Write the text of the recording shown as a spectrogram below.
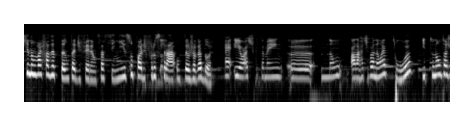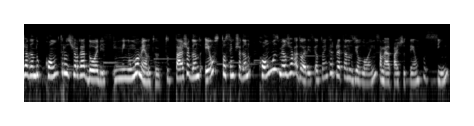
que não vai fazer tanta diferença assim, e isso pode frustrar o teu jogador. É, e eu acho que também ah, não, a narrativa não é tua e tu não tá jogando contra os jogadores em nenhum momento. Tu tá jogando. Eu estou sempre jogando com os meus jogadores. Eu tô interpretando os vilões a maior parte do tempo, sim.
